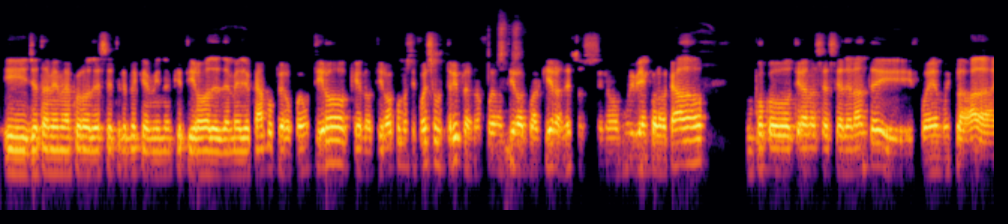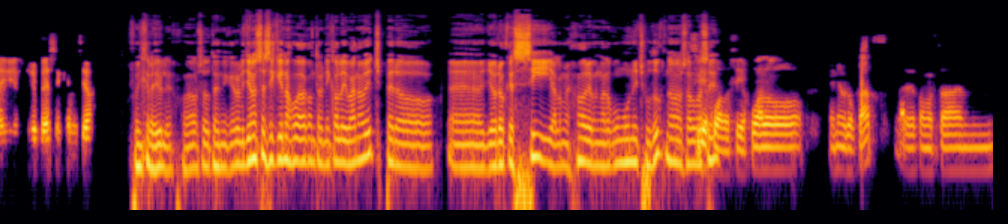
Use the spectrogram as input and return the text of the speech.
Y yo también me acuerdo de ese triple que vino, que tiró desde medio campo, pero fue un tiro que lo tiró como si fuese un triple, no fue un tiro cualquiera de esos, sino muy bien colocado, un poco tirándose hacia adelante y fue muy clavada ahí el triple ese que metió. Fue increíble, fue absolutamente increíble. Yo no sé si quién ha jugado contra Nikola Ivanovic, pero eh, yo creo que sí, a lo mejor en algún Unich Buduk, ¿no? algo sí, así. He jugado, sí, he jugado en Eurocup, eh, cuando está en,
